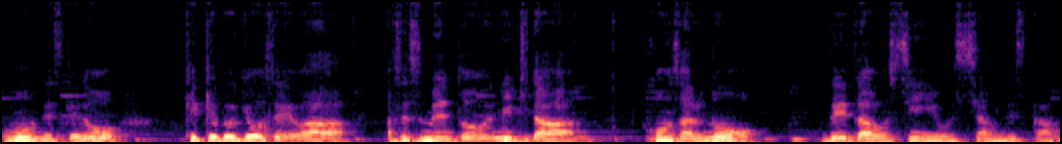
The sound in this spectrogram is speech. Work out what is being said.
思うんですけど、結局行政はアセスメントに来たコンサルのデータを信用しちゃうんですか？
